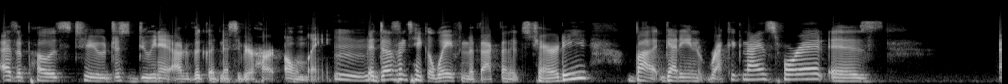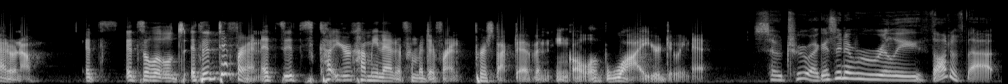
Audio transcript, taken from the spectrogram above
as opposed to just doing it out of the goodness of your heart only. Mm. It doesn't take away from the fact that it's charity, but getting recognized for it is I don't know. It's it's a little it's a different. It's it's you're coming at it from a different perspective and angle of why you're doing it. So true. I guess I never really thought of that.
